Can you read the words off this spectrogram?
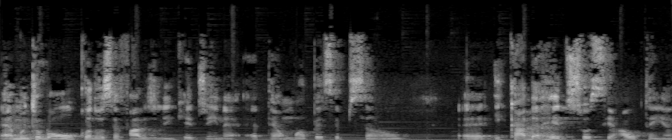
é muito bom quando você fala de LinkedIn, né? É até uma percepção é, e cada rede social tem a,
